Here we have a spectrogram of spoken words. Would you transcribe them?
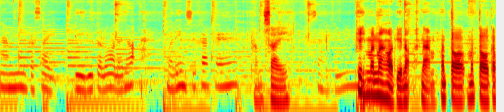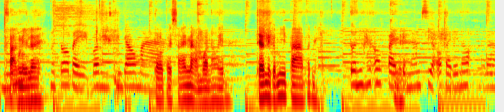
น้ำนี่มันก็ใส่ดีอยู่ตลอดเลยเนาะมาเล่นซื้อคักแท้น้ำใสใส่ดี พี่มันมาหอดพี่เนาะน้ำมันต่อมันต่อกับฝั่งนี้เลย มันโตไปเบิ้งที่เจ้ามาต่อไปซ้ายน้ำบอลเขาเห็นแถวนี้ก็มีปลาป่ะนี่ตัวนี้ให้ออกไปเนี่ยเป็นน้ำเสียออกไปได้เนาะไม่ได้เนา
